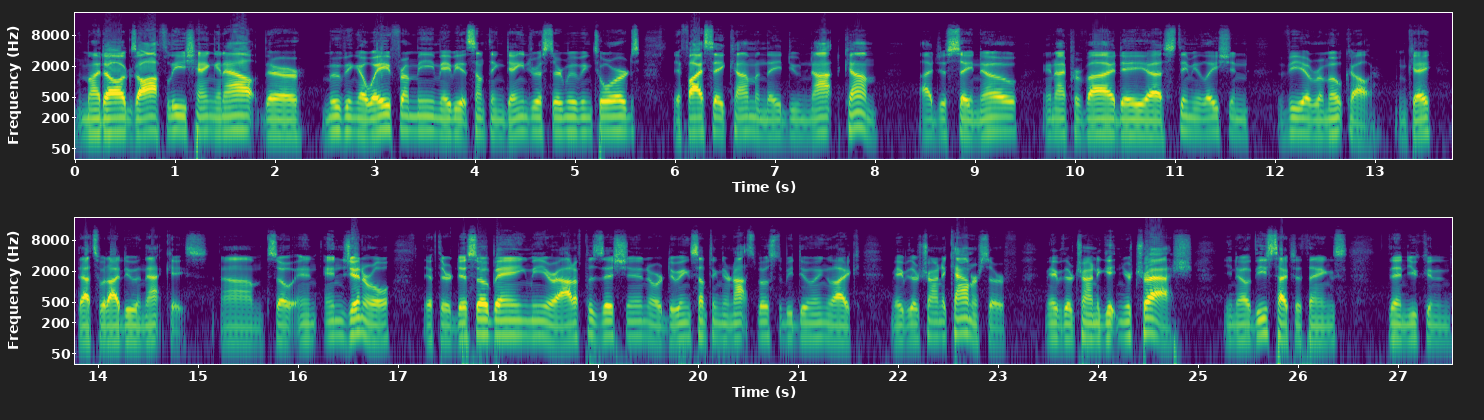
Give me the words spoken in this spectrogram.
my dog's off leash hanging out they're moving away from me maybe it's something dangerous they're moving towards if i say come and they do not come i just say no and i provide a uh, stimulation via remote collar okay that's what i do in that case um, so in, in general if they're disobeying me or out of position or doing something they're not supposed to be doing like maybe they're trying to counter surf maybe they're trying to get in your trash you know these types of things then you can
